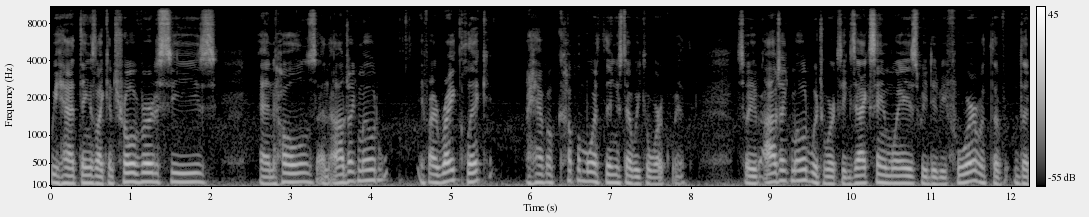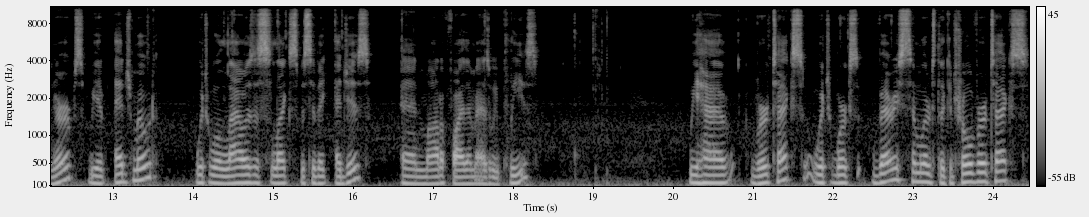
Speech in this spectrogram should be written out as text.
we had things like control vertices and hulls and object mode. If I right click, I have a couple more things that we can work with. So we have object mode, which works the exact same way as we did before with the, the NURBS. We have edge mode, which will allow us to select specific edges and modify them as we please. We have vertex, which works very similar to the control vertex.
